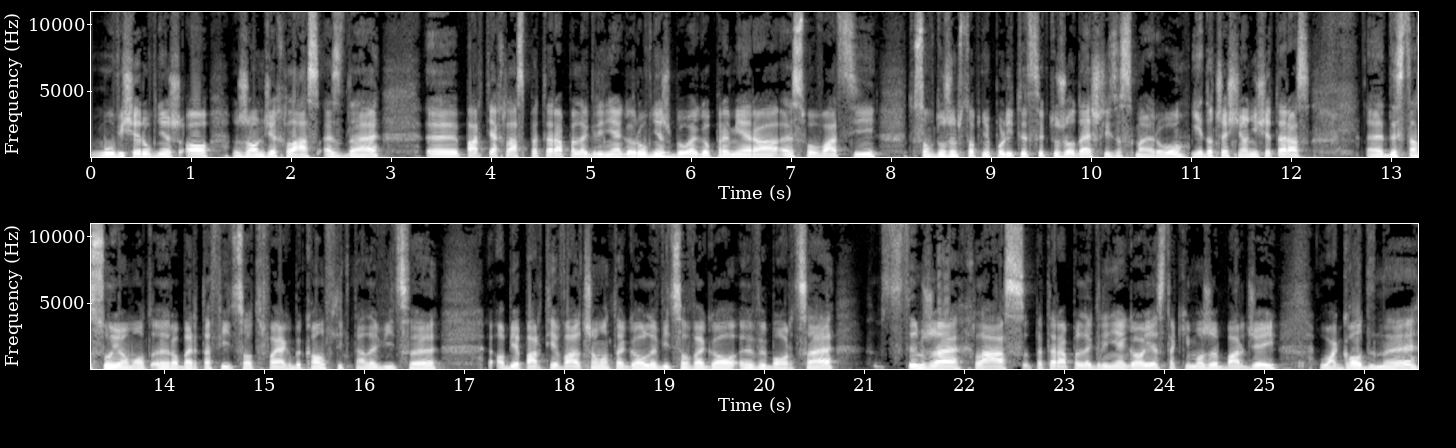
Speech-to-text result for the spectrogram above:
mówi się również o rządzie Chlas SD. Y, partia Chlas Petera Pellegriniego, również byłego premiera e, Słowacji, to są w dużym stopniu politycy, którzy odeszli ze Smeru. Jednocześnie oni się teraz e, dystansują od e, Roberta Fico. Trwa jakby konflikt na lewicy. Obie partie walczą o tego lewicowego wyborcę. Z tym, że chlas Petera Pellegriniego jest taki może bardziej łagodny,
